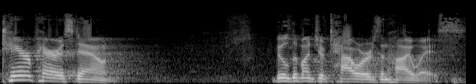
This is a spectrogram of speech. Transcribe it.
tear Paris down. Build a bunch of towers and highways.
